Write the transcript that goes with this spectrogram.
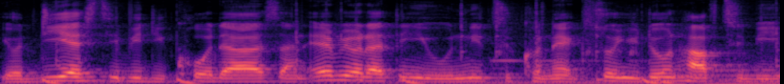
your DSTV decoders, and every other thing you will need to connect. So you don't have to be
